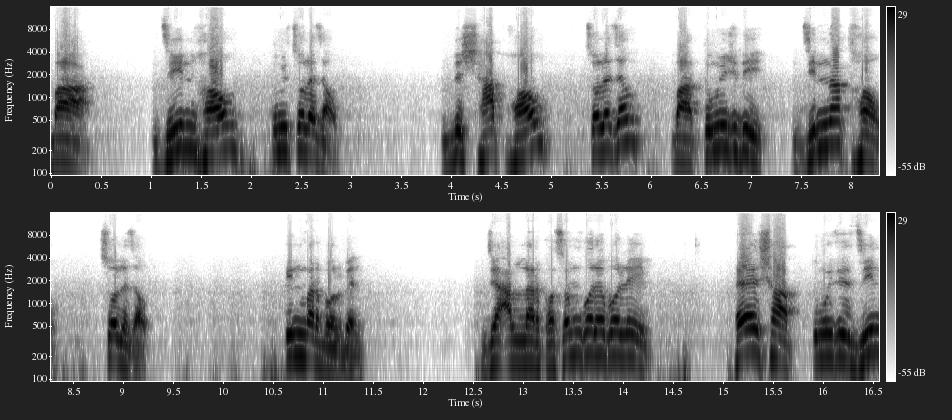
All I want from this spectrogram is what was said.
বা জিন হও, তুমি চলে যাও। যদি সাপ হও, চলে যাও। বা তুমি যদি জিন্নাত হও, চলে যাও। তিনবার বলবেন যে আল্লাহর কসম করে বলি হে সাপ, তুমি যদি জিন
